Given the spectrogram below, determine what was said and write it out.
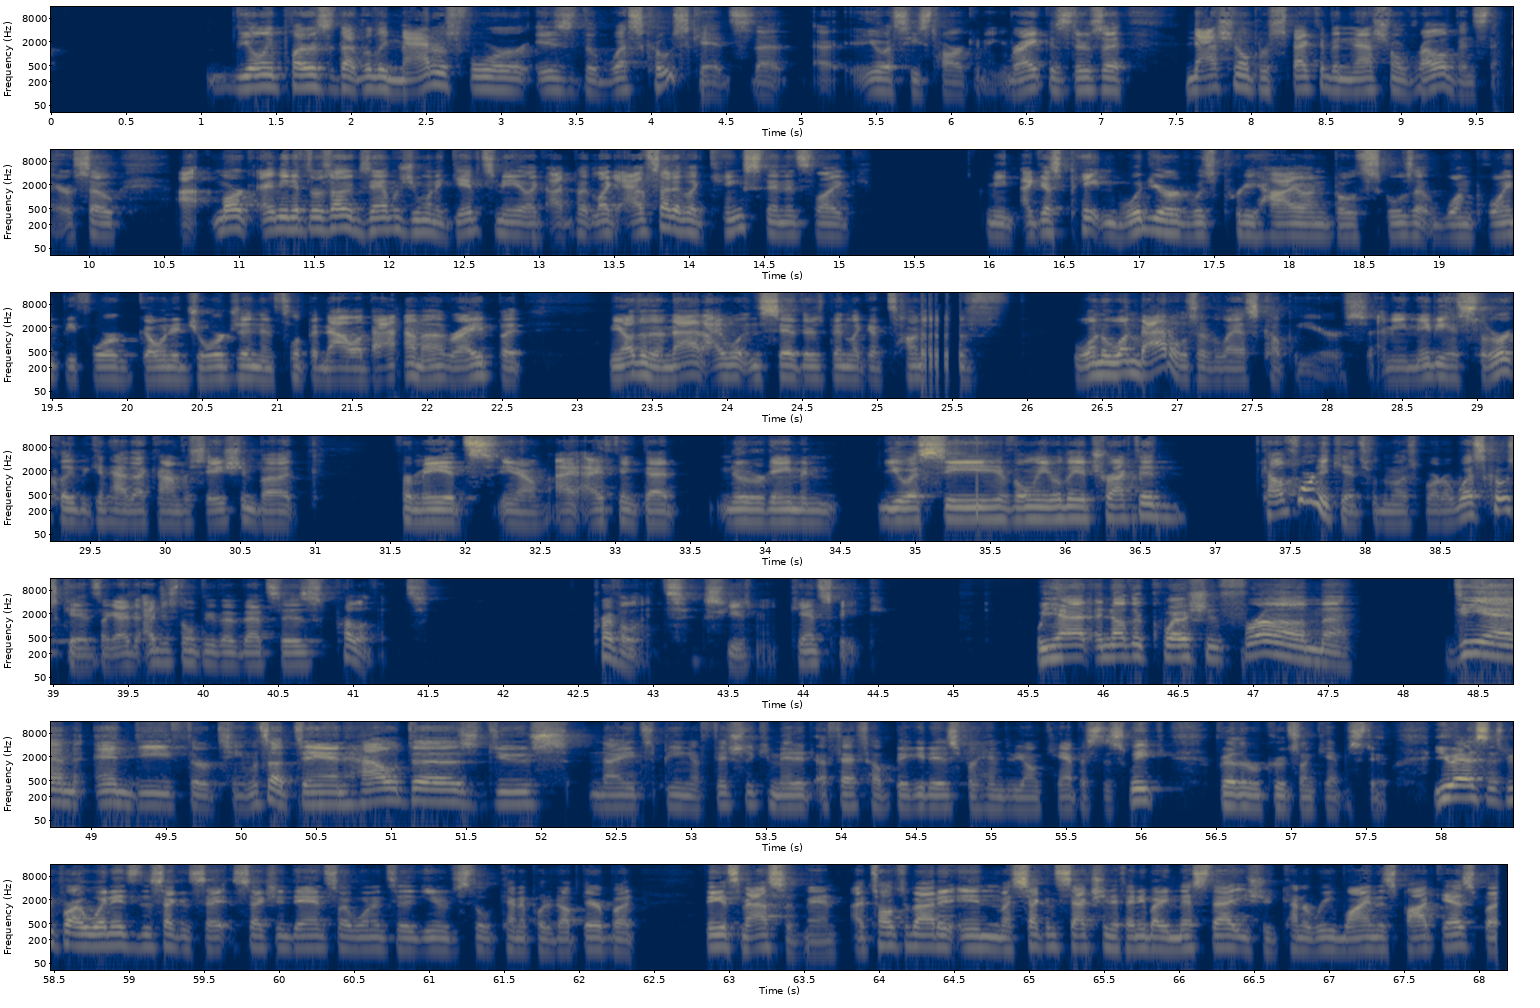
the only players that that really matters for is the West Coast kids that uh, USC's targeting, right? Because there's a national perspective and national relevance there. So, uh, Mark, I mean, if there's other examples you want to give to me, like, I, but like outside of like Kingston, it's like, I mean, I guess Peyton Woodyard was pretty high on both schools at one point before going to Georgia and then flipping to Alabama, right? But I mean, other than that, I wouldn't say there's been like a ton of one-to-one battles over the last couple years. I mean, maybe historically we can have that conversation, but for me, it's you know, I, I think that Notre Dame and USC have only really attracted California kids for the most part, or West Coast kids. Like I, I just don't think that that's as prevalent. Prevalent, excuse me, can't speak. We had another question from DMND13. What's up, Dan? How does Deuce Knight being officially committed affect how big it is for him to be on campus this week for other recruits on campus too? You asked this before I went into the second se- section, Dan, so I wanted to, you know, still kind of put it up there, but I think it's massive, man. I talked about it in my second section. If anybody missed that, you should kind of rewind this podcast, but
